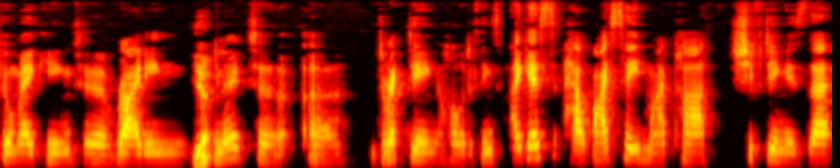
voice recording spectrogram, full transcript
filmmaking to writing, Yeah. you know, to uh, directing, a whole lot of things. I guess how I see my path shifting is that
